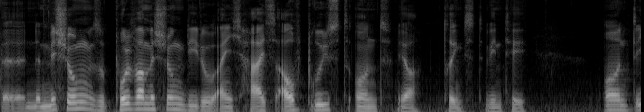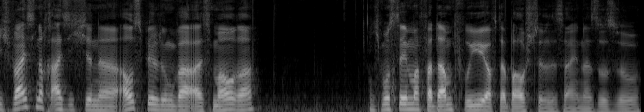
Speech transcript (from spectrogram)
eine Mischung, so Pulvermischung, die du eigentlich heiß aufbrühst und ja, trinkst wie ein Tee. Und ich weiß noch, als ich in der Ausbildung war als Maurer, ich musste immer verdammt früh auf der Baustelle sein, also so.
